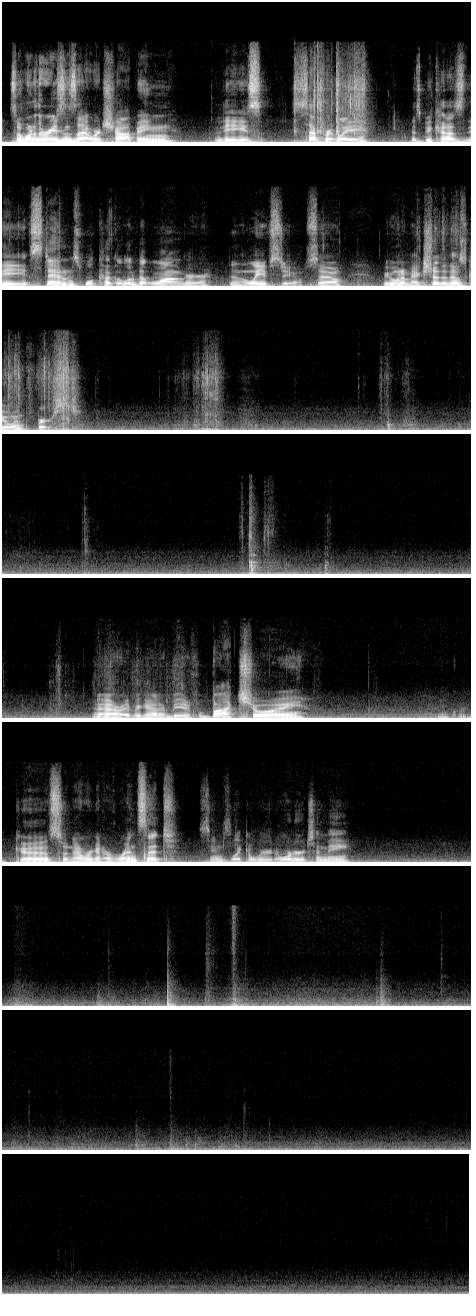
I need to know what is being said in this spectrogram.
So one of the reasons that we're chopping these separately is because the stems will cook a little bit longer than the leaves do. So we want to make sure that those go in first. All right, we got our beautiful bok choy. I think we're good. So now we're to rinse it. Seems like a weird order to me.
